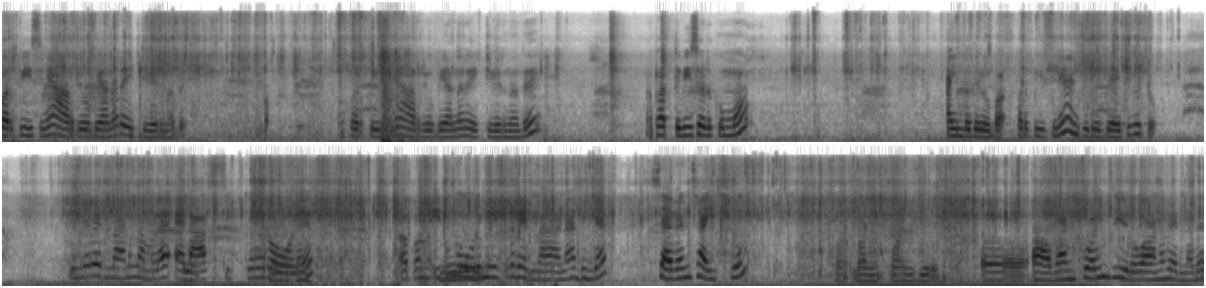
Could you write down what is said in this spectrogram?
പെർ പീസിന് ആറ് രൂപയാണ് റേറ്റ് വരുന്നത്. പെർ പീസിന് ആറ് രൂപയാണ് റേറ്റ് വരുന്നത്. അപ്പോൾ പത്ത് പീസ് എടുക്കുമ്പോൾ അമ്പത് രൂപ പെർ പീസിന് അഞ്ച് രൂപയായിട്ട് കിട്ടും. പിന്നെ വരുന്നതാണ് നമ്മളെ എലാസ്റ്റിക് റോൾ അപ്പം ഇത് നൂറ് മീറ്റർ വരുന്നതാണ്. അതിന്റെ സെവൻ സൈസും വൺ പോയിന്റ് സീറോ ആ വൺ പോയിന്റ് സീറോ ആണ് വരുന്നത്.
